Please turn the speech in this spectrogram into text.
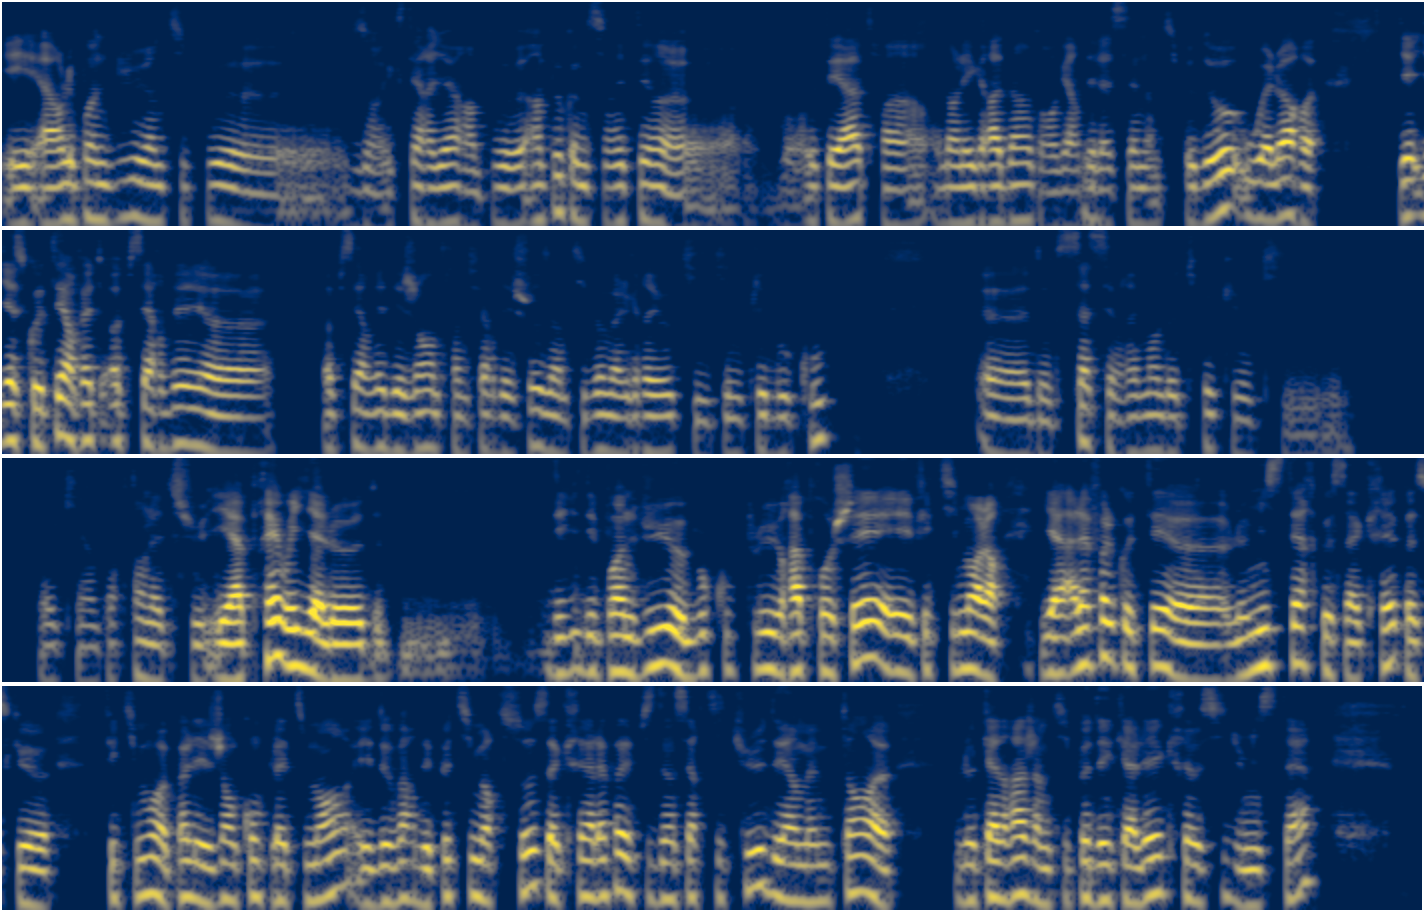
Et alors le point de vue un petit peu, euh, disons extérieur, un peu, un peu comme si on était euh, bon, au théâtre, hein, dans les gradins, qu'on regardait la scène un petit peu de haut, ou alors il y, a- il y a ce côté en fait observer, euh, observer des gens en train de faire des choses un petit peu malgré eux qui, qui me plaît beaucoup. Euh, donc ça c'est vraiment le truc euh, qui, ouais, qui est important là-dessus. Et après oui il y a le des, points de vue euh, beaucoup plus rapprochés. Et effectivement alors il y a à la fois le côté euh, le mystère que ça crée parce que effectivement on voit pas les gens complètement et de voir des petits morceaux ça crée à la fois des petites incertitudes et en même temps euh, le cadrage un petit peu décalé crée aussi du mystère.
